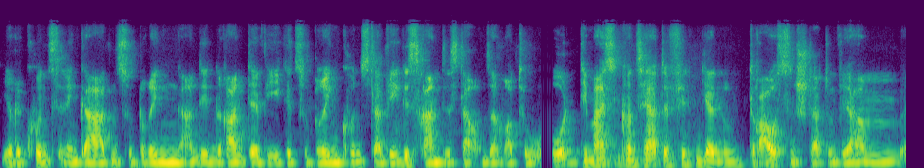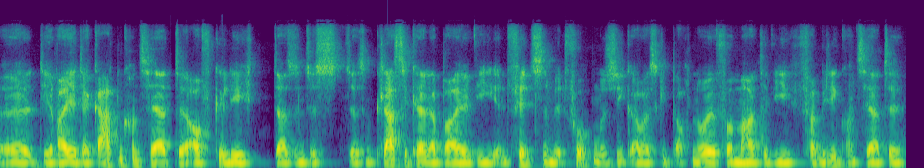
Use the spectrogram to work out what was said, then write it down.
ihre Kunst in den Garten zu bringen, an den Rand der Wege zu bringen. Kunst am Wegesrand ist da unser Motto. Und die meisten Konzerte finden ja nun draußen statt und wir haben äh, die Reihe Reihe der Gartenkonzerte aufgelegt. Da sind es, da sind Klassiker dabei, wie in Fitzen mit Folkmusik, aber es gibt auch neue Formate wie Familienkonzerte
